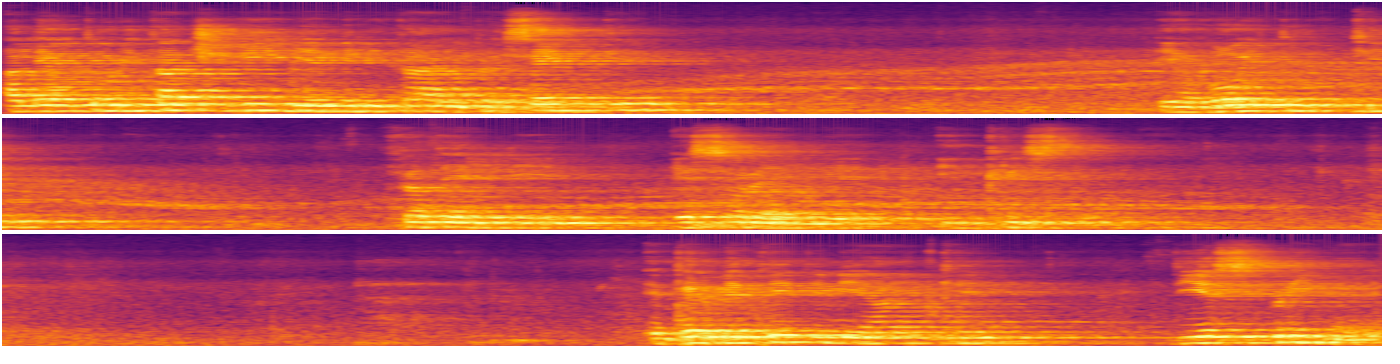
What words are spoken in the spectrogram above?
alle autorità civili e militari presenti e a voi tutti, fratelli e sorelle in Cristo. E permettetemi anche di esprimere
